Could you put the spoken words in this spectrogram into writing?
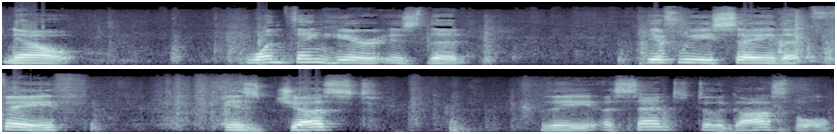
Now, one thing here is that if we say that faith is just the assent to the gospel,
